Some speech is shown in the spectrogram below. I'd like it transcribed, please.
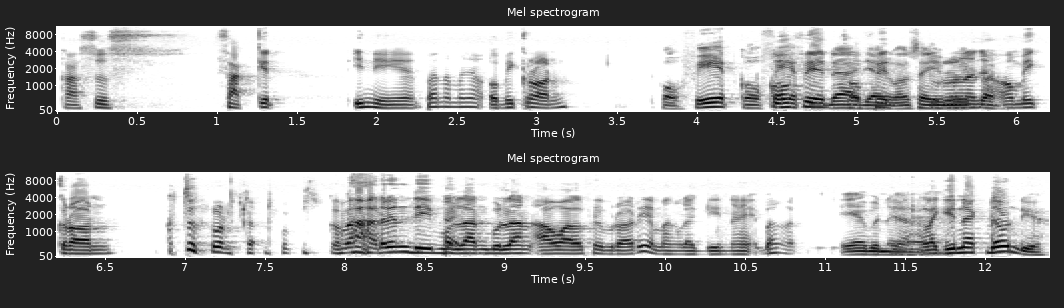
kasus sakit ini apa namanya Omikron, COVID, COVID, COVID, udah, COVID, jangan usah turunannya Omikron. Kemarin di bulan-bulan awal Februari emang lagi naik banget. Iya benar. Lagi naik down dia.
